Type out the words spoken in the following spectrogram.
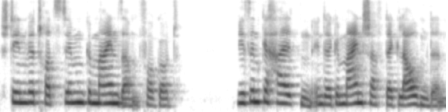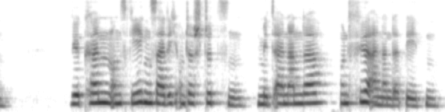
stehen wir trotzdem gemeinsam vor Gott. Wir sind gehalten in der Gemeinschaft der Glaubenden. Wir können uns gegenseitig unterstützen, miteinander und füreinander beten.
